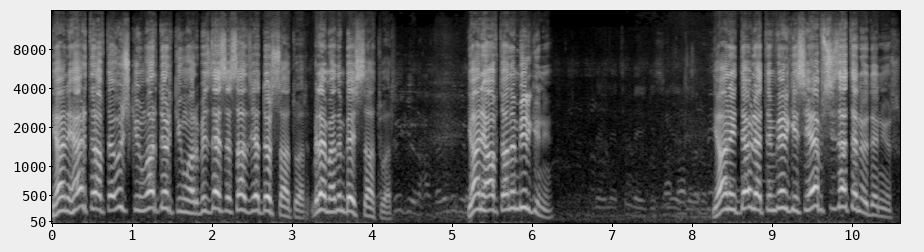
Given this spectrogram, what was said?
Yani her tarafta 3 gün var, 4 gün var. Bizde ise sadece 4 saat var. Bilemedim 5 saat var. Yani haftanın bir günü. Yani devletin vergisi hepsi zaten ödeniyor.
